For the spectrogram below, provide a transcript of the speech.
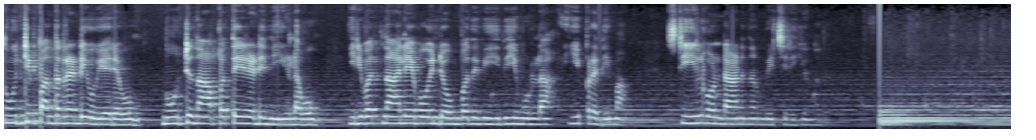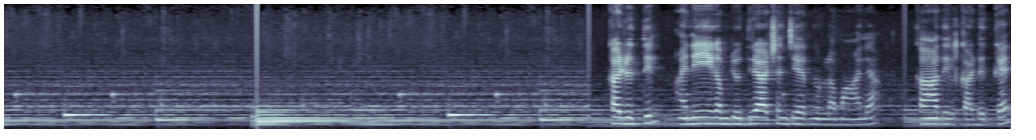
നൂറ്റി പന്ത്രണ്ട് അടി ഉയരവും നൂറ്റി നാൽപ്പത്തേഴ് അടി നീളവും ഇരുപത്തിനാല് പോയിന്റ് ഒമ്പത് വീതിയുമുള്ള ഈ പ്രതിമ സ്റ്റീൽ കൊണ്ടാണ് നിർമ്മിച്ചിരിക്കുന്നത്. കഴുത്തിൽ അനേകം രുദ്രാക്ഷം ചേർന്നുള്ള മാല കാതിൽ കടുക്കൻ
